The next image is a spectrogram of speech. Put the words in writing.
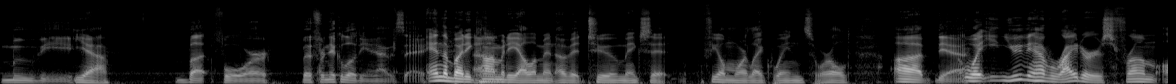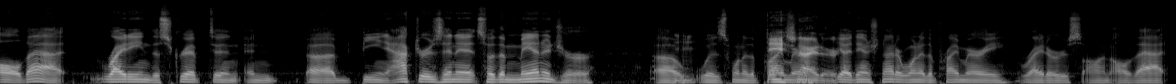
movie, Yeah. But for but for Nickelodeon, I would say. And the buddy comedy element of it too makes it feel more like Wayne's World. Uh, Yeah. What you even have writers from all that writing the script and and uh, being actors in it. So the manager uh, was one of the Mm-hmm. Dan primary. Schneider. Yeah, Dan Schneider, one of the primary writers on all that.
